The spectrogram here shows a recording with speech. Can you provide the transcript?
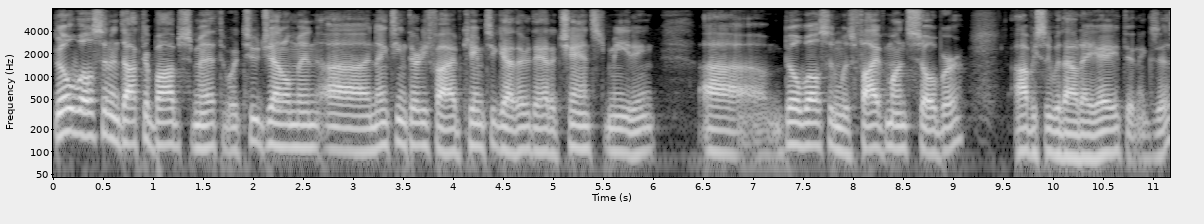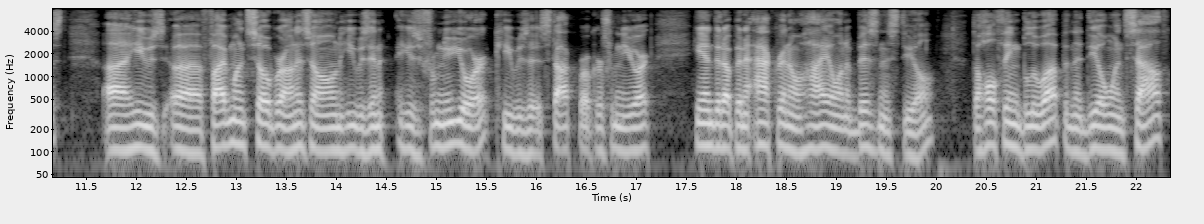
Bill Wilson and Dr. Bob Smith were two gentlemen. Uh, 1935 came together. They had a chance meeting. Uh, Bill Wilson was five months sober, obviously without AA, it didn't exist. Uh, he was uh, five months sober on his own. He was in. He's from New York. He was a stockbroker from New York. He ended up in Akron, Ohio, on a business deal. The whole thing blew up, and the deal went south.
